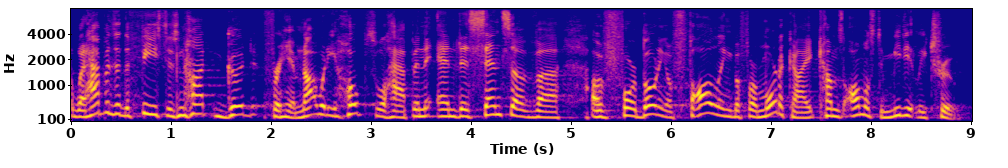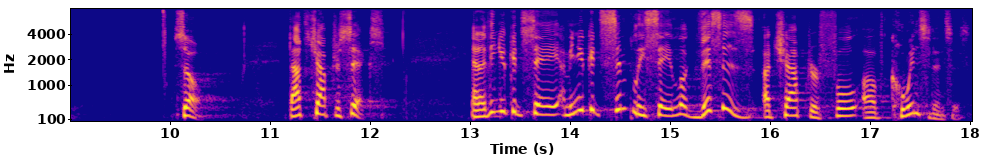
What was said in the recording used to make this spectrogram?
what happens at the feast is not good for him, not what he hopes will happen. And this sense of, uh, of foreboding, of falling before Mordecai, comes almost immediately true. So, that's chapter six. And I think you could say, I mean, you could simply say, look, this is a chapter full of coincidences.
